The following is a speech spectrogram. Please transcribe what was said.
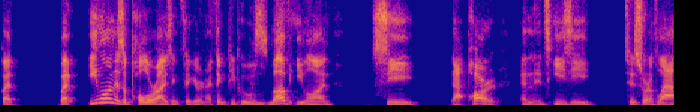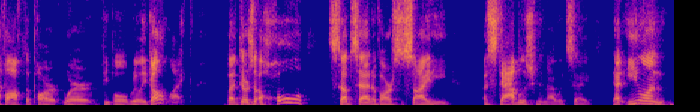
but but Elon is a polarizing figure, and I think people who Yes. love Elon see that part, and it's easy to sort of laugh off the part where people really don't like. But there's a whole subset of our society establishment, I would say, that Elon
